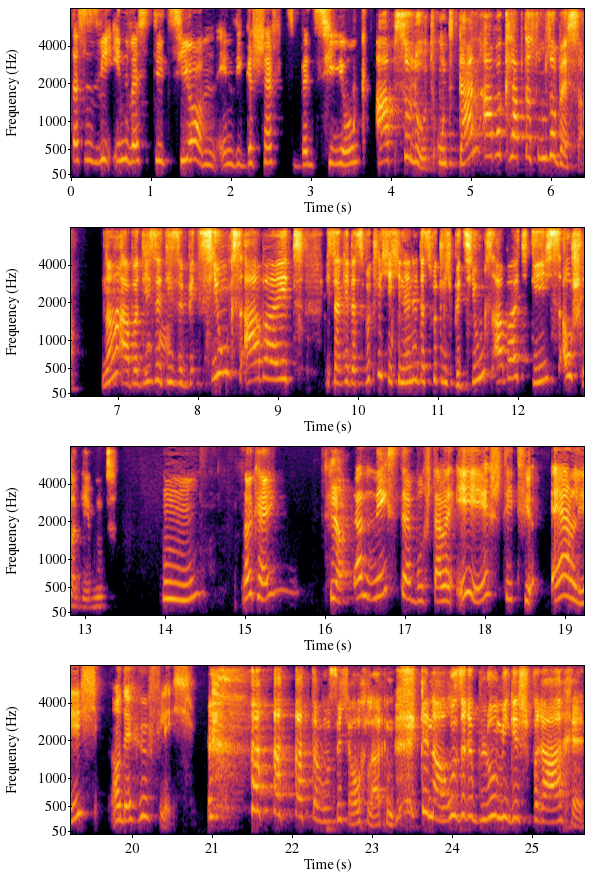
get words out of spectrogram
das ist wie Investition in die Geschäftsbeziehung. Absolut. Und dann aber klappt das umso besser. Ne? Aber diese, diese Beziehungsarbeit, ich sage das wirklich, ich nenne das wirklich Beziehungsarbeit, die ist ausschlaggebend. Mhm. Okay. Ja. Dann nächster Buchstabe E steht für ehrlich oder höflich. da muss ich auch lachen. Genau, unsere blumige Sprache.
